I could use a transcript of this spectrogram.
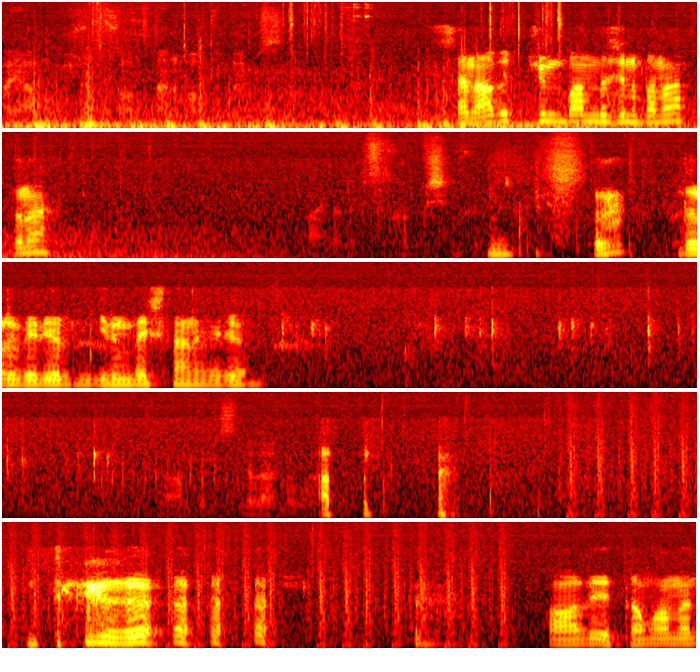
Bayağı 136 tane baktım vermişsin. Sen abi tüm bandajını bana attın ha. Aynen hepsini atmışım. Dur veriyorum 25 tane veriyorum. Arkasında verme. Attım. Abi tamamen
